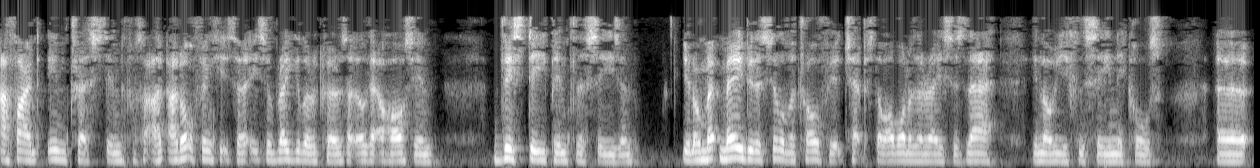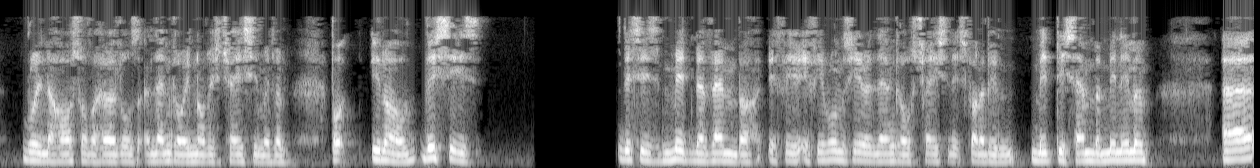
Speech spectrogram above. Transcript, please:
I find interesting because I, I don't think it's a it's a regular occurrence that they'll get a horse in this deep into the season. You know, maybe the silver trophy at Chepstow or one of the races there. You know, you can see Nicholls uh, running the horse over hurdles and then going novice chasing with him. But you know, this is this is mid November. If he if he runs here and then goes chasing, it's going to be mid December minimum. Uh,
